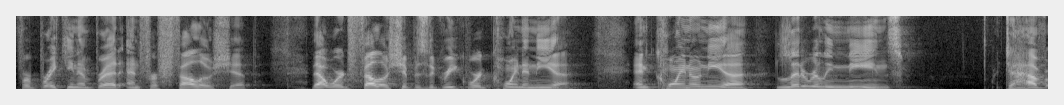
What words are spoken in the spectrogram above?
for breaking of bread, and for fellowship. That word fellowship is the Greek word koinonia. And koinonia literally means to have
